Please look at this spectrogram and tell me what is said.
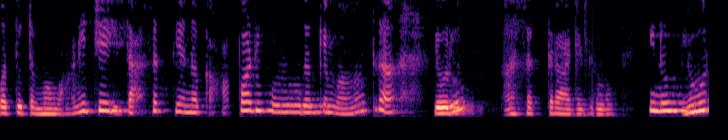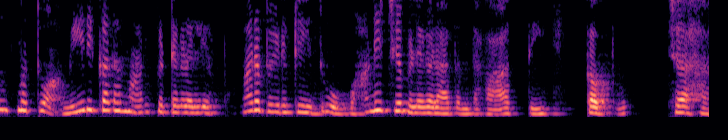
ಮತ್ತು ತಮ್ಮ ವಾಣಿಜ್ಯ ಹಿತಾಸಕ್ತಿಯನ್ನು ಕಾಪಾಡಿಕೊಳ್ಳುವುದಕ್ಕೆ ಮಾತ್ರ ಇವರು ಆಸಕ್ತರಾಗಿದ್ದರು ಇನ್ನು ಯುರೋಪ್ ಮತ್ತು ಅಮೆರಿಕದ ಮಾರುಕಟ್ಟೆಗಳಲ್ಲಿ ಅಪಾರ ಬೇಡಿಕೆ ಇದ್ದು ವಾಣಿಜ್ಯ ಬೆಳೆಗಳಾದಂತಹ ಹತ್ತಿ, ಕಬ್ಬು, ಚಹಾ,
